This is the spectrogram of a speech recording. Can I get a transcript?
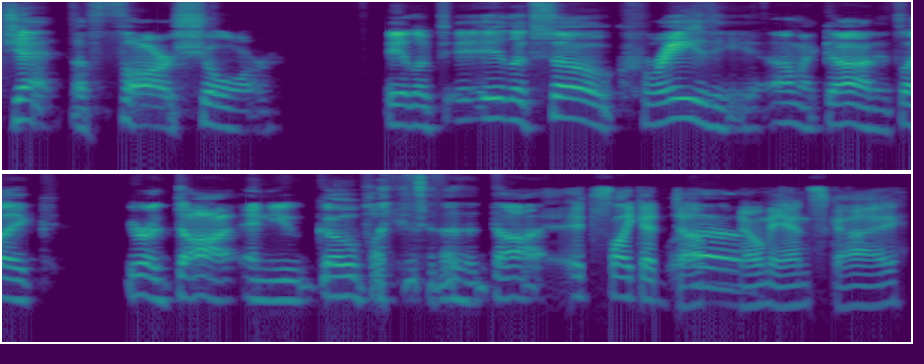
Jett the Far Shore. It looked it, it looked so crazy. Oh my god! It's like you're a dot and you go places as a dot. It's like a dumb Whoa. No Man's Sky.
